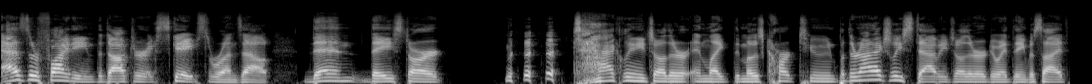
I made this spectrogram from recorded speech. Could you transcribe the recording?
As they're fighting, the doctor escapes, runs out. Then they start tackling each other in like the most cartoon, but they're not actually stabbing each other or doing anything besides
